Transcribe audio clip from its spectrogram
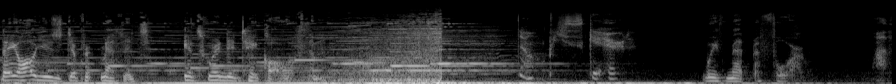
they all use different methods. It's going to take all of them. Don't be scared, We've met before. Mother.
